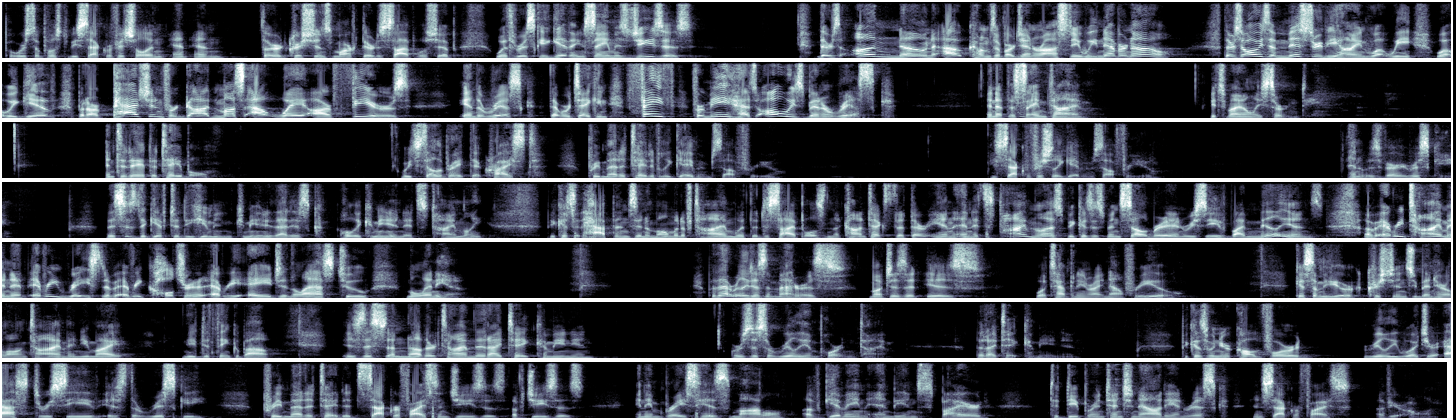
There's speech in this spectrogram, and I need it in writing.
But we're supposed to be sacrificial and and and Third, Christians mark their discipleship with risky giving, same as Jesus. There's unknown outcomes of our generosity. We never know. There's always a mystery behind what we, what we give, but our passion for God must outweigh our fears in the risk that we're taking. Faith, for me, has always been a risk. And at the same time, it's my only certainty. And today at the table, we celebrate that Christ premeditatively gave himself for you. He sacrificially gave himself for you. And it was very risky. This is the gift to the human community. That is Holy Communion. It's timely because it happens in a moment of time with the disciples in the context that they're in. And it's timeless because it's been celebrated and received by millions of every time and every race and of every culture and at every age in the last two millennia. But that really doesn't matter as much as it is what's happening right now for you. Because some of you are Christians, you've been here a long time, and you might need to think about is this another time that I take communion? Or is this a really important time that I take communion? Because when you're called forward, really what you're asked to receive is the risky, premeditated sacrifice in Jesus of Jesus and embrace his model of giving and be inspired to deeper intentionality and risk and sacrifice of your own.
